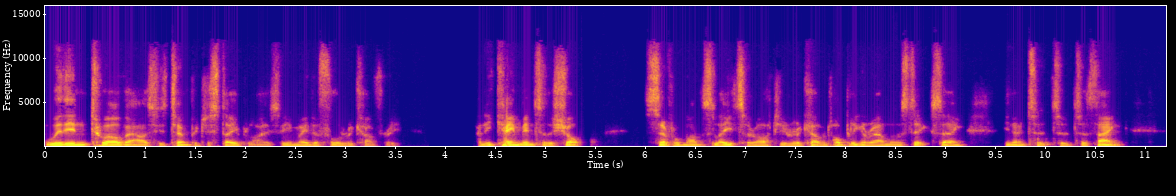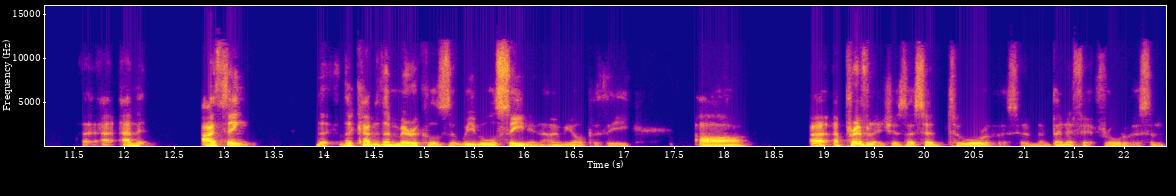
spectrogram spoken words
within 12 hours, his temperature stabilized. So he made a full recovery. And he came into the shop several months later after he recovered, hobbling around on a stick saying, you know, to, to, to thank. And I think the, the kind of the miracles that we've all seen in homeopathy are a, a privilege, as I said, to all of us and a benefit for all of us. And,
